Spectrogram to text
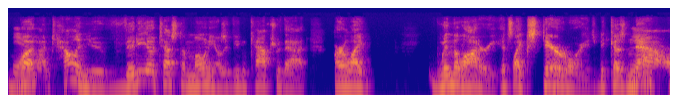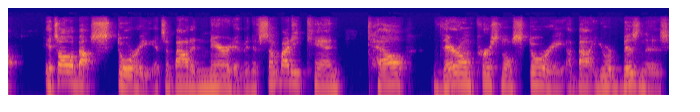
Yeah. But I'm telling you, video testimonials, if you can capture that, are like win the lottery. It's like steroids because yeah. now it's all about story. It's about a narrative. And if somebody can tell their own personal story about your business,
